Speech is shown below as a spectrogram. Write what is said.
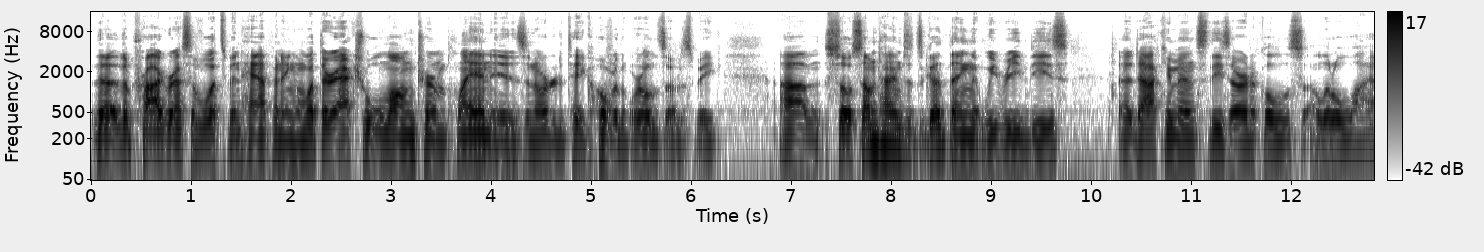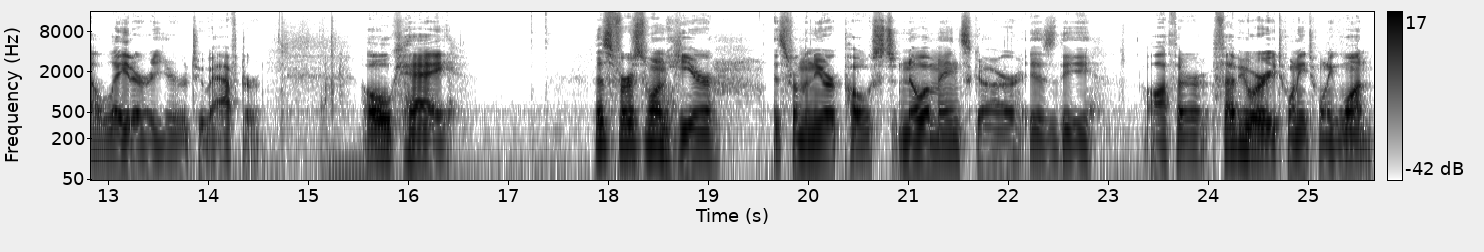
the the progress of what's been happening and what their actual long term plan is in order to take over the world, so to speak. Um, so sometimes it's a good thing that we read these uh, documents, these articles, a little while later, a year or two after. Okay. This first one here is from the New York Post. Noah Manskar is the author. February 2021.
